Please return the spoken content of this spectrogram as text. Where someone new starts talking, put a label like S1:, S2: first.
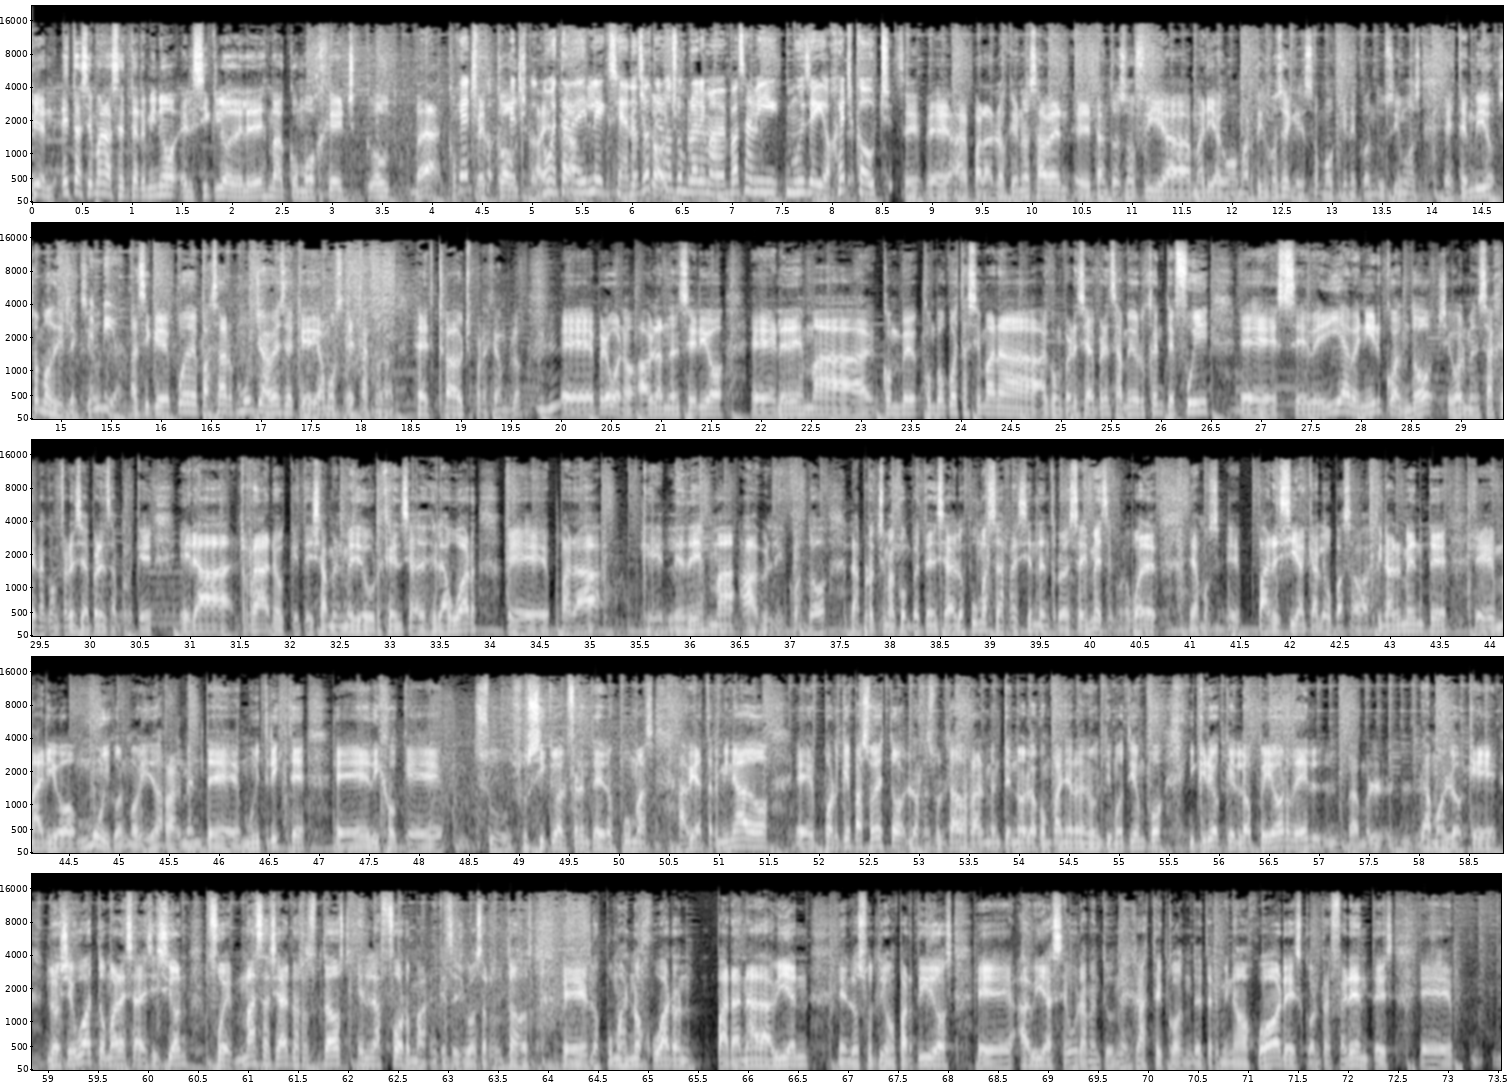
S1: Bien, esta semana se terminó el ciclo de Ledesma como head coach. bah, como
S2: Hedge
S1: head
S2: co-
S1: coach.
S2: hedge ¿Cómo está la dislexia?
S1: Hedge
S2: Nosotros tenemos un problema, me pasa a mí muy seguido. Hedge coach.
S1: Sí, eh, para los que no saben, eh, tanto Sofía, María como Martín José, que somos quienes conducimos este envío, somos disléxicos.
S2: Envío.
S1: Así que puede pasar muchas veces que digamos estas cosas. Head coach, por ejemplo. Eh, pero bueno, hablando en serio, Ledesma convocó esta semana a conferencia de prensa medio urgente. Fui, se veía venir cuando llegó el mensaje de la conferencia de prensa, porque era raro que te llamen medio de urgencia desde la UAR eh, para que Ledesma hable cuando la próxima competencia de los Pumas es recién dentro de seis meses, con lo cual, digamos, eh, parecía que algo pasaba. Finalmente, eh, Mario, muy conmovido, realmente muy triste, eh, dijo que su, su ciclo al frente de los Pumas había terminado. Eh, ¿Por qué pasó esto? Los resultados realmente no lo acompañaron en el último tiempo y creo que lo peor de él, digamos, lo que lo llevó a tomar esa decisión fue, más allá de los resultados, en la forma en que se llegó a esos resultados. Eh, los Pumas no jugaron para nada bien en los últimos partidos. Eh, había seguramente un desgaste con determinados jugadores, con referentes. Eh,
